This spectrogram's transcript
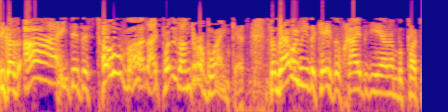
because I did this tova and I put it under a blanket. So that would be the case of Chai B'pat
